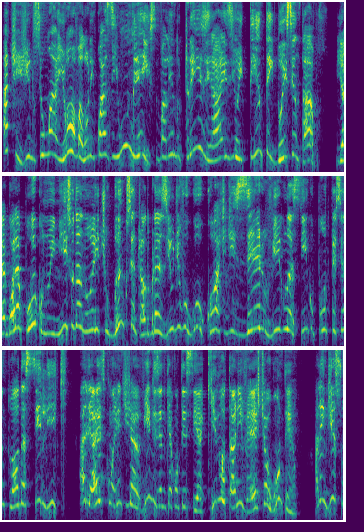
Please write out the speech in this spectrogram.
atingindo seu maior valor em quase um mês, valendo R$ 3,82. E agora há pouco, no início da noite, o Banco Central do Brasil divulgou o corte de 0,5 ponto percentual da Selic. Aliás, como a gente já vinha dizendo que ia acontecer aqui no Otário Invest há algum tempo. Além disso,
